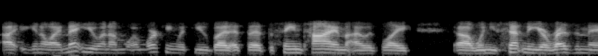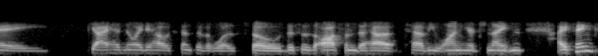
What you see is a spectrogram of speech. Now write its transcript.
I you know, I met you and I'm I'm working with you, but at the at the same time I was like uh when you sent me your resume, yeah, I had no idea how extensive it was. So this is awesome to have to have you on here tonight and I think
